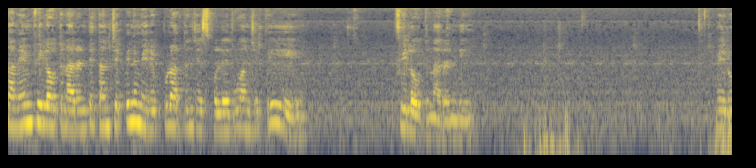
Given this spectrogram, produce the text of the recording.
తనేం ఫీల్ అవుతున్నారంటే తను చెప్పింది మీరు ఎప్పుడు అర్థం చేసుకోలేదు అని చెప్పి ఫీల్ అవుతున్నారండి. మీరు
